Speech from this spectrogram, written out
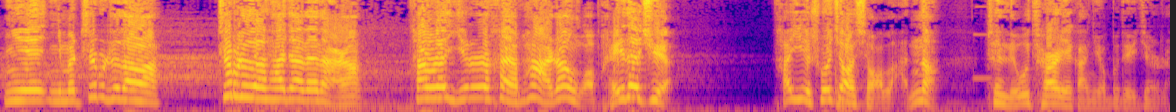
你你们知不知道啊？知不知道他家在哪儿啊？他说他一个人害怕，让我陪他去。他一说叫小兰呢，这刘天也感觉不对劲了。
